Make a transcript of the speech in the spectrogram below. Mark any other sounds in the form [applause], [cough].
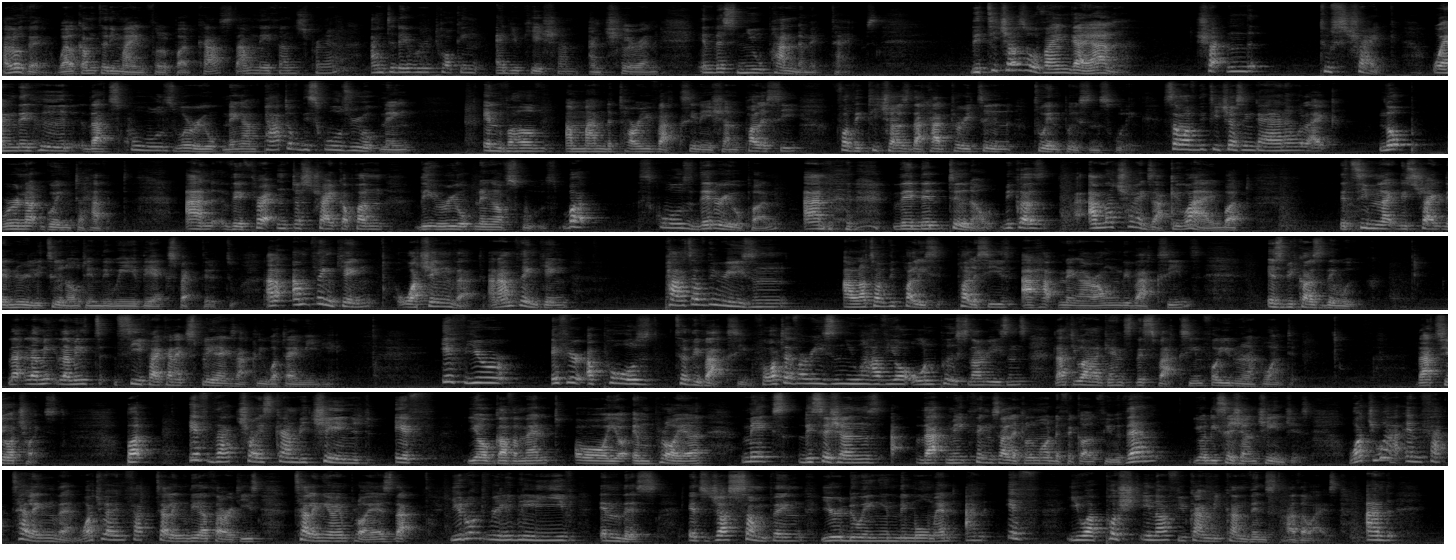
Hello there, welcome to the Mindful Podcast. I'm Nathan Springer, and today we're talking education and children in this new pandemic times. The teachers over in Guyana threatened to strike when they heard that schools were reopening, and part of the schools reopening involved a mandatory vaccination policy for the teachers that had to return to in person schooling. Some of the teachers in Guyana were like, nope, we're not going to have it. And they threatened to strike upon the reopening of schools. But schools did reopen and [laughs] they did turn out because I'm not sure exactly why, but it seemed like the strike didn't really turn out in the way they expected it to. And I'm thinking, watching that, and I'm thinking, part of the reason a lot of the policy, policies are happening around the vaccines is because they work. Let, let me let me t- see if I can explain exactly what I mean here. If you're if you're opposed to the vaccine for whatever reason you have your own personal reasons that you are against this vaccine for you do not want it. That's your choice. But if that choice can be changed if your government or your employer makes decisions that make things a little more difficult for you then your decision changes what you are in fact telling them what you are in fact telling the authorities telling your employers that you don't really believe in this it's just something you're doing in the moment, and if you are pushed enough, you can be convinced otherwise. And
